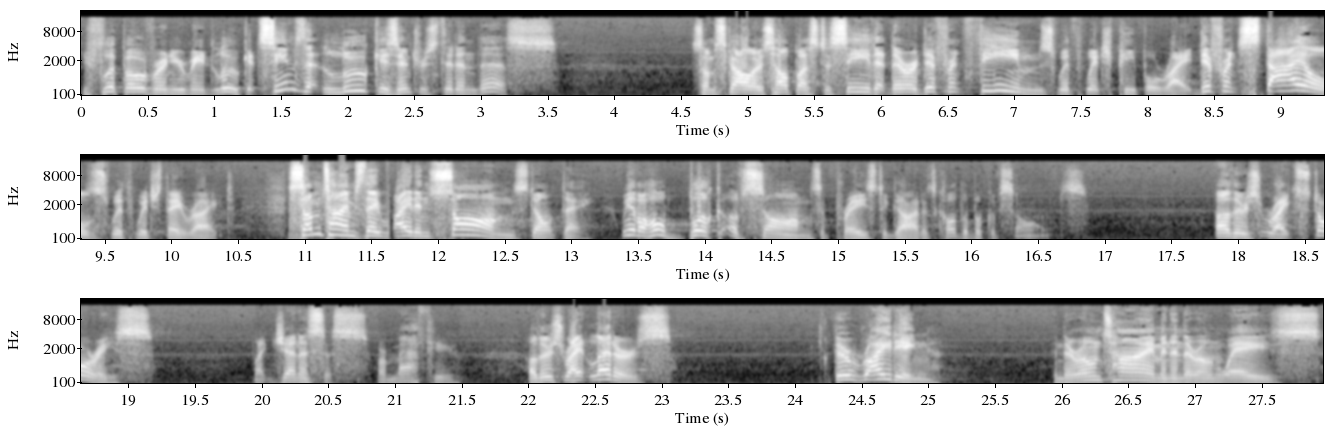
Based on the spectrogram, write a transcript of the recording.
You flip over and you read Luke. It seems that Luke is interested in this. Some scholars help us to see that there are different themes with which people write, different styles with which they write. Sometimes they write in songs, don't they? We have a whole book of songs of praise to God. It's called the Book of Psalms. Others write stories, like Genesis or Matthew. Others write letters. They're writing in their own time and in their own ways.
